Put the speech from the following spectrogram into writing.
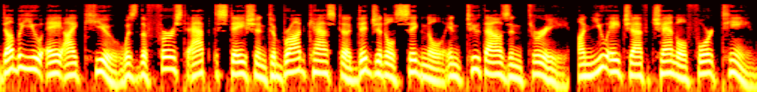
WAIQ was the first APT station to broadcast a digital signal in 2003, on UHF Channel 14,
